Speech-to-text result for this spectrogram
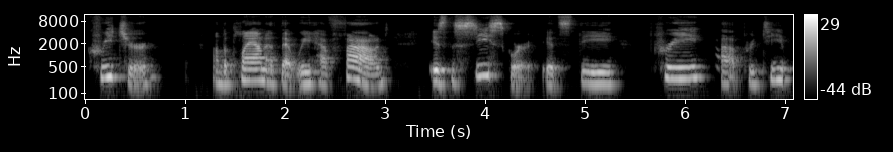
creature on the planet that we have found is the sea squirt. It's the pre, uh, pre,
